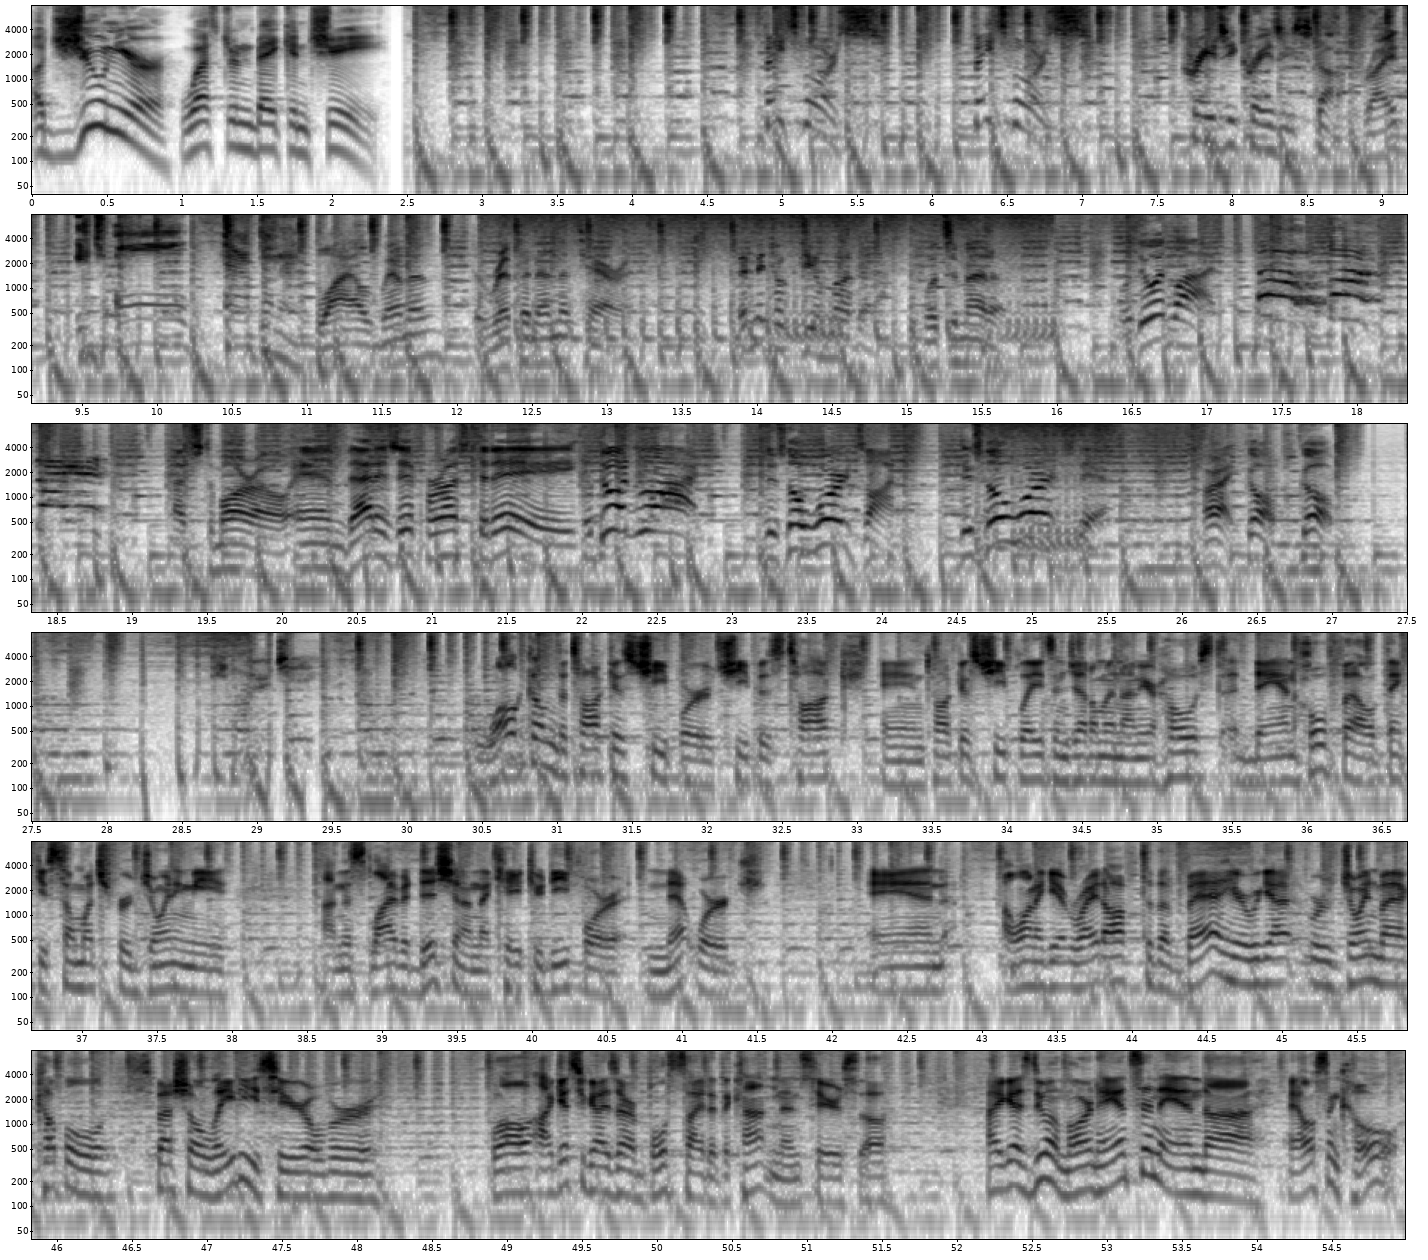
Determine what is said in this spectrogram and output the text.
a junior Western Bacon Chi. Face Force! Face Force! Crazy, crazy stuff, right? It's all happening. Wild women, the ripping and the tearing. Let me talk to your mother. What's the matter? We'll do it live. Oh, That's tomorrow. And that is it for us today. We'll do it live. There's no words on it. There's no words there. All right, go, go. Welcome to Talk is Cheap, where cheap is talk and talk is cheap, ladies and gentlemen. I'm your host, Dan Hofeld. Thank you so much for joining me on this live edition on the K2D4 network. And I want to get right off to the bat here. We got we're joined by a couple special ladies here over well, I guess you guys are both sides of the continents here, so how you guys doing? Lauren Hanson and uh, Allison Coe.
